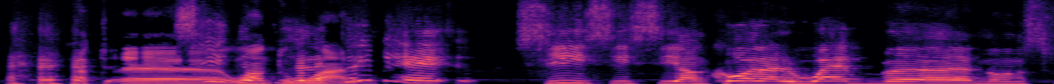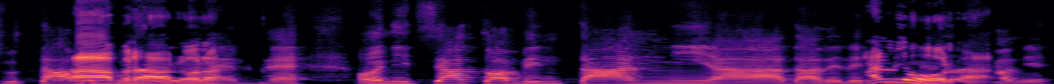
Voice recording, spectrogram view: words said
eh, sì, one to one. Prime... Sì, sì, sì, ancora il web eh, non sfruttavo ah, bravo, allora... web, eh. Ho iniziato a vent'anni a dare le allora, lezioni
